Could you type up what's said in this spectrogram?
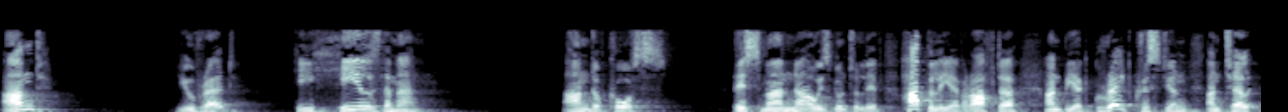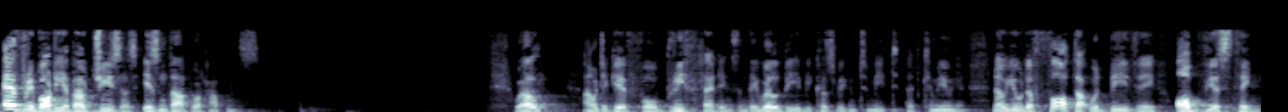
And, you've read, he heals the man. And of course, this man now is going to live happily ever after and be a great Christian and tell everybody about Jesus. Isn't that what happens? Well, I want to give four brief headings, and they will be because we're going to meet at communion. Now, you would have thought that would be the obvious thing.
